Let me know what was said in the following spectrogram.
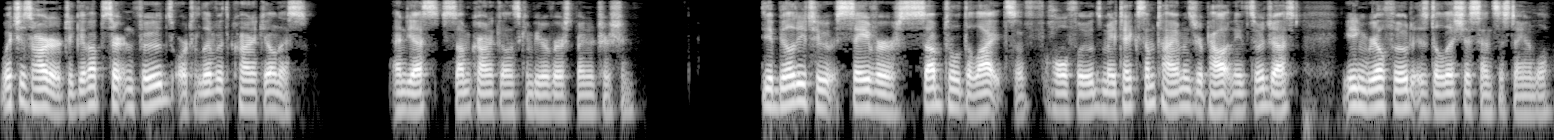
Which is harder, to give up certain foods or to live with chronic illness? And yes, some chronic illness can be reversed by nutrition. The ability to savor subtle delights of whole foods may take some time as your palate needs to adjust. Eating real food is delicious and sustainable.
